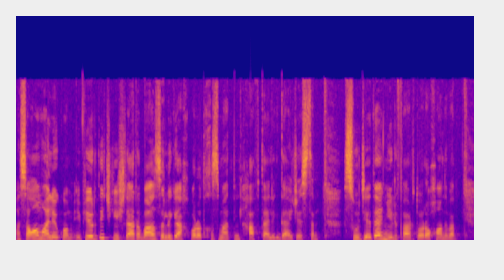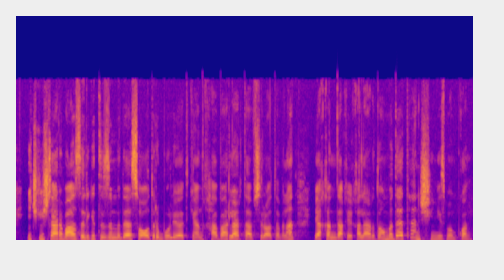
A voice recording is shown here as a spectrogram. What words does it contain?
assalomu alaykum. Efirda ichki ishlar vazirligi axborot xizmatining haftalik dayjesti studiyada nilufar to'raxonova. Ichki ishlar vazirligi tizimida sodir bo'layotgan xabarlar tafsiloti bilan yaqin daqiqalar davomida tanishishingiz mumkin.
